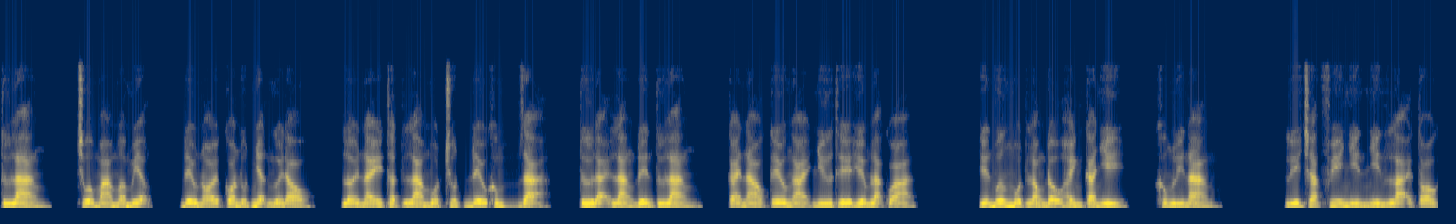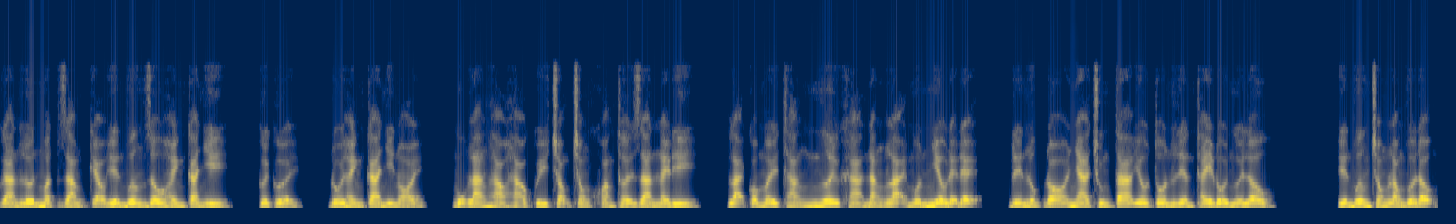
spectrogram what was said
tứ lang, chua mà mở miệng, đều nói con út nhận người đau, lời này thật là một chút đều không giả, từ đại lang đến tứ lang, cái nào kêu ngài như thế hiếm lạ quá. Yến Vương một lòng đậu hành ca nhi, không lý nàng. Lý Trác Phi nhìn nhìn lại to gan lớn mật dám kéo Yến Vương dâu hành ca nhi, cười cười, đối hành ca nhi nói, ngũ lang hảo hảo quý trọng trong khoảng thời gian này đi, lại có mấy tháng ngươi khả năng lại muốn nhiều đệ đệ, đến lúc đó nhà chúng ta yêu tôn liền thay đổi người lâu. Yến Vương trong lòng vừa động,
